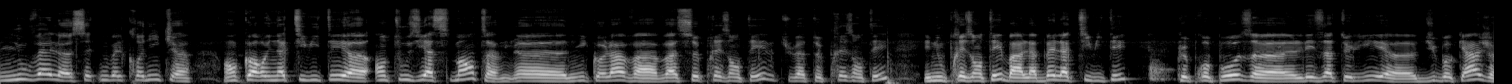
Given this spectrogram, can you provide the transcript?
nouvelle, cette nouvelle chronique encore une activité euh, enthousiasmante. Euh, Nicolas va, va, se présenter, tu vas te présenter et nous présenter bah, la belle activité que proposent euh, les ateliers du bocage.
